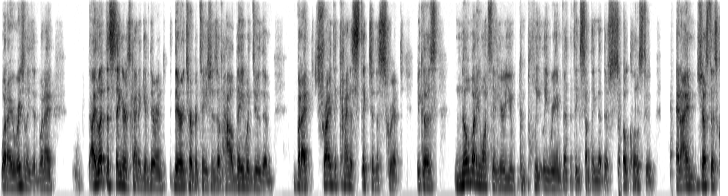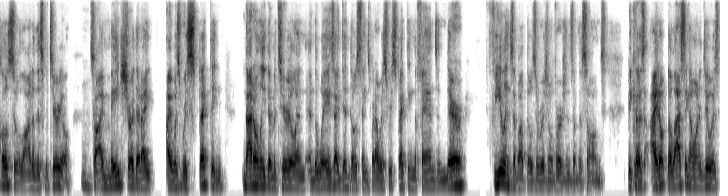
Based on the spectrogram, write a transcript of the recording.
what I originally did. When I I let the singers kind of give their their interpretations of how they would do them, but I tried to kind of stick to the script because nobody wants to hear you completely reinventing something that they're so close to and i'm just as close to a lot of this material. Mm-hmm. so i made sure that i i was respecting not only the material and and the ways i did those things but i was respecting the fans and their feelings about those original versions of the songs. Because i don't the last thing i want to do is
